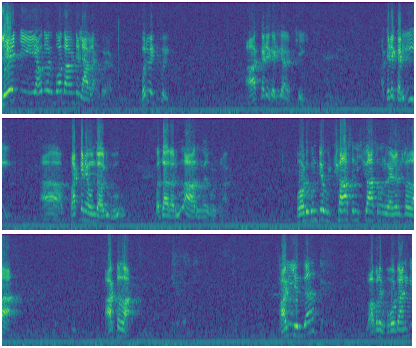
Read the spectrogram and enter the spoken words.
లేచి అవతలకు పోతామంటే లేవలేకపోయాడు. బరువెక్కిపోయి అక్కడే గడిగాడు చెయ్యి. అక్కడే కడిగి ఆ ప్రక్కనే ఉంది అరుగు బజార్ అరుగు ఆ అరుగు మీద పడుకున్నాడు. పడుకుంటే ఉచ్ఛ్వాస నిశ్వాసములు వెడటల్లా ఆటలా ఖాళీ లేదుగా లోపలికి పోవటానికి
